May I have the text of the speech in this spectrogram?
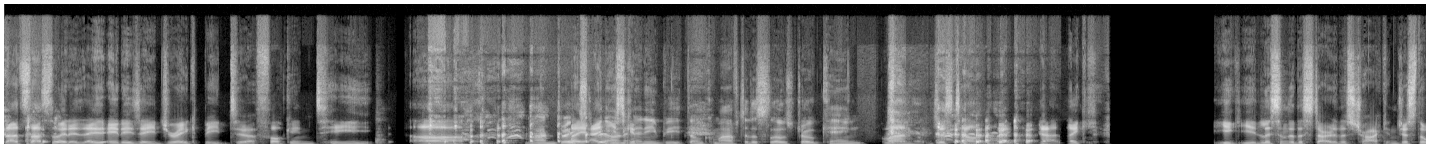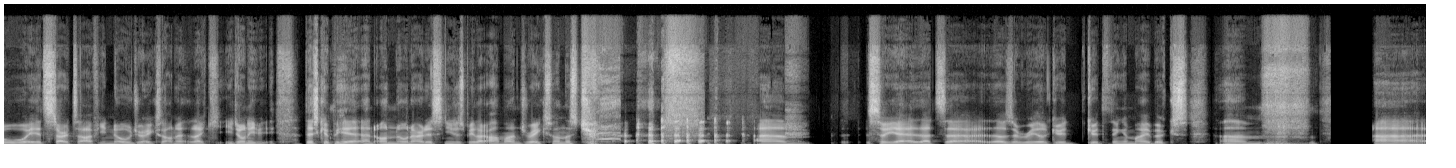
that's that's the way it is. It, it is a Drake beat to a fucking T. Ah, Man, Drake's you on skip- any beat. Don't come after the slow stroke king. man, just tell me, like, yeah, like you, you listen to the start of this track and just the way it starts off, you know Drake's on it. Like you don't even. This could be a, an unknown artist, and you just be like, "Oh man, Drake's on this track." um. So yeah, that's uh that was a real good good thing in my books. Um. uh,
